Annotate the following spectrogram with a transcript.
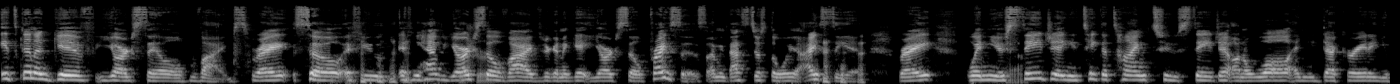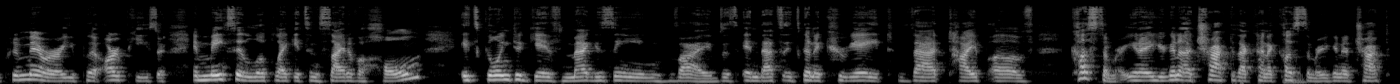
it's gonna give yard sale vibes, right? So if you if you have yard sure. sale vibes, you're gonna get yard sale prices. I mean, that's just the way I see it, right? When you yeah. stage it and you take the time to stage it on a wall and you decorate it, you put a mirror, you put art piece, or it makes it look like it's inside of a home. It's going to give magazine vibes, and that's it's going to create that type of customer. You know, you're going to attract that kind of customer. You're going to attract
